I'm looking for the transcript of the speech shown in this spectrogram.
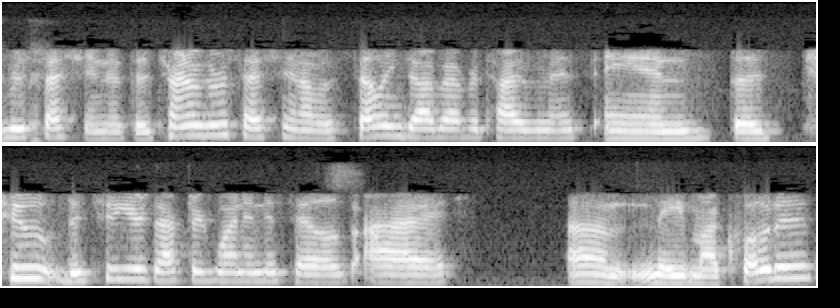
recession, at the turn of the recession, I was selling job advertisements, and the two the two years after going into sales, I um, made my quotas.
